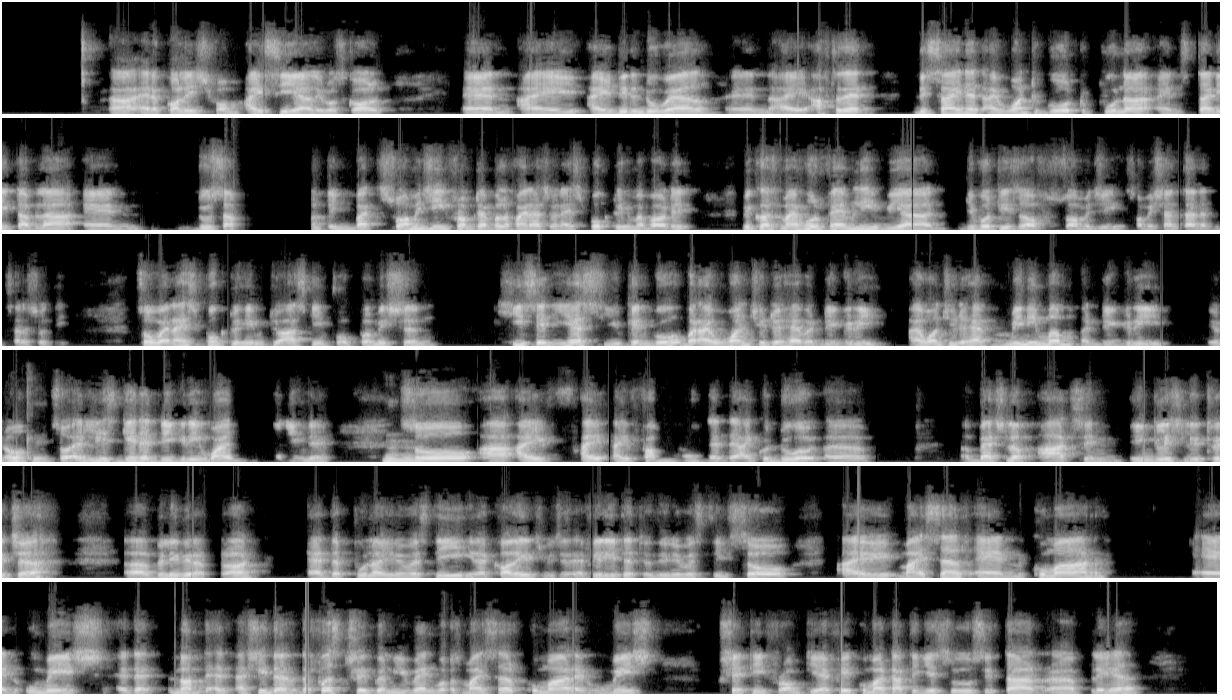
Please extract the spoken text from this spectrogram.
uh, at a college from ICL. It was called, and I I didn't do well. And I after that decided I want to go to Pune and study tabla and do something. But Swamiji from Temple of Fine Arts, when I spoke to him about it, because my whole family, we are devotees of Swamiji, Swami Shantanand Saraswati. So when I spoke to him to ask him for permission, he said, yes, you can go, but I want you to have a degree. I want you to have minimum a degree, you know, okay. so at least get a degree while studying there. Mm-hmm. So uh, I, I, I found out that I could do a, a a Bachelor of Arts in English Literature, uh, believe it or not, at the Pune University in a college which is affiliated to the university. So I myself and Kumar and Umesh that not actually the, the first trip when we went was myself, Kumar and Umesh Shetty from TFA, Kumar Karthigesu, sitar uh, player.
